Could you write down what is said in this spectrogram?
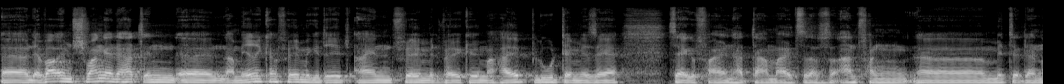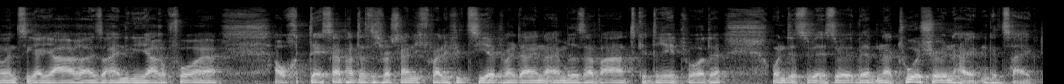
Äh, der war im Schwanger, der hat in, äh, in Amerika Filme gedreht, einen Film mit Val Kilmer, Halbblut, der mir sehr, sehr gefallen hat damals, also Anfang, äh, Mitte der 90er Jahre, also einige Jahre vorher. Auch deshalb hat er sich wahrscheinlich qualifiziert, weil da in einem Reservat gedreht wurde und es, es werden Naturschönheiten gezeigt.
